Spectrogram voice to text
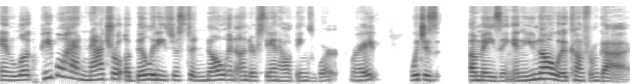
and look. People had natural abilities just to know and understand how things work right? Which is amazing and you know it comes from god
